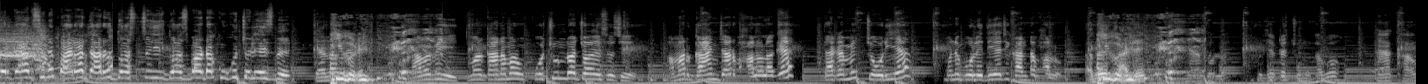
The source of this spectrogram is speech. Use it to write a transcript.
তোর গান শুনে পাড়াতে আরও দশ দশ বারোটা কুকুর চলে আসবে। কেন? না ভাবি তোমার গান আমার প্রচণ্ড চয়েস হয়েছে আমার গান যার ভালো লাগে তাকে আমি চড়িয়ে মানে বলে দিয়ে যে গানটা ভালো। হ্যাঁ বলো বলছি একটা চুমু খাব? হ্যাঁ খাও।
